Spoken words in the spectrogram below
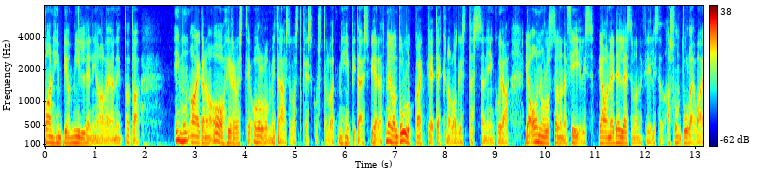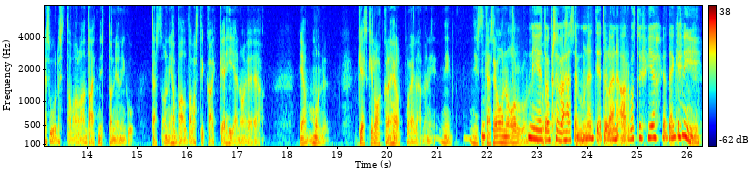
vanhimpia milleniaaleja, niin tota, ei mun aikana ole hirveästi ollut mitään sellaista keskustelua, että mihin pitäisi viedä. Että meillä on tullut kaikkea teknologista tässä niin kuin ja, ja on ollut sellainen fiilis ja on edelleen sellainen fiilis, että asun tulevaisuudessa tavallaan tai että nyt on jo niin kuin, tässä on ihan valtavasti kaikkea hienoja ja, ja mun keskiluokkainen helppo elämä, niin, niin, niin sitä se on ollut. Niin, niin että onko se vähän semmoinen tietynlainen arvotyhjö jotenkin? Niin,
